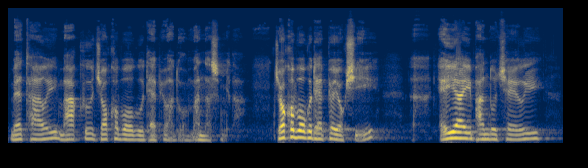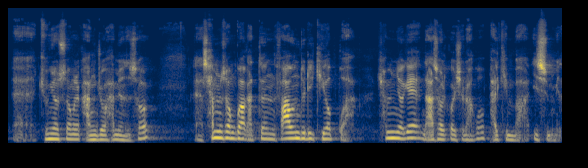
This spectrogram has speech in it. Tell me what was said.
메타의 마크 저커버그 대표와도 만났습니다. 저커버그 대표 역시 AI 반도체의 중요성을 강조하면서 삼성과 같은 파운드리 기업과 협력에 나설 것이라고 밝힌 바 있습니다.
